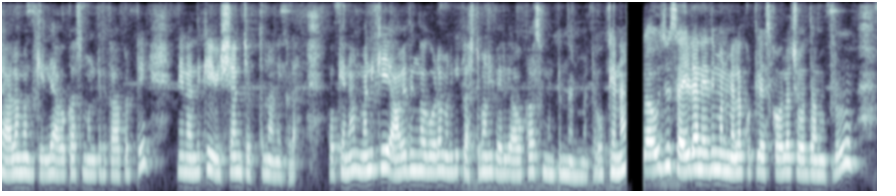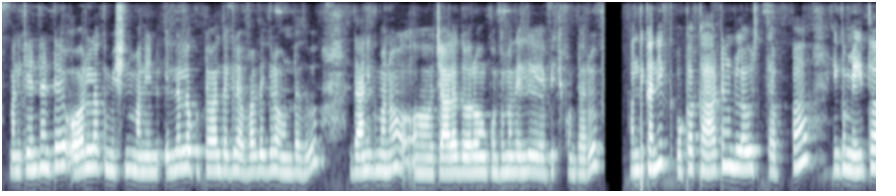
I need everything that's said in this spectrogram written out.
చాలామందికి వెళ్ళే అవకాశం ఉంటుంది కాబట్టి నేను అందుకే ఈ విషయాన్ని చెప్తున్నాను ఇక్కడ. ఓకేనా? మనకి ఆ విధంగా కూడా మనకి కస్టమర్లు పెరిగే అవకాశం ఉంటుందన్నమాట. ఓకేనా? బ్లౌజ్ సైడ్ అనేది మనం ఎలా కుట్లు వేసుకోవాలో చూద్దాం ఇప్పుడు. మనకేంటంటే ఓవర్లాక్ మిషన్ మన ఇళ్ళల్లో కుట్టే వాళ్ళ దగ్గర ఎవరి దగ్గర ఉండదు. దానికి మనం చాలా దూరం కొంతమంది వెళ్ళి వేయించుకుంటారు. అందుకని ఒక కాటన్ బ్లౌజ్ తప్ప ఇంకా మిగతా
